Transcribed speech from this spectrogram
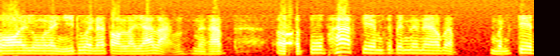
บอยลงอะไรอย่างนี้ด้วยนะ ตอนระยะหลังนะครับ เอ่อตัวภาพเกมจะเป็นแนวแบบ เหมือนเกม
